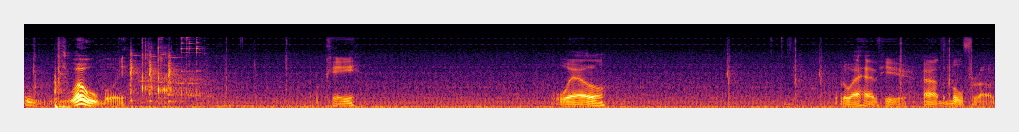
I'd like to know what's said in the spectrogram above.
though. Ooh, whoa, boy. Okay. Well. What do I have here? Ah, the bullfrog.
